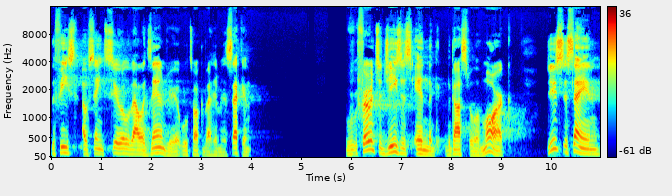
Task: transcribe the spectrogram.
the feast of St. Cyril of Alexandria. We'll talk about him in a second. Referring to Jesus in the, the Gospel of Mark, Jesus is saying,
